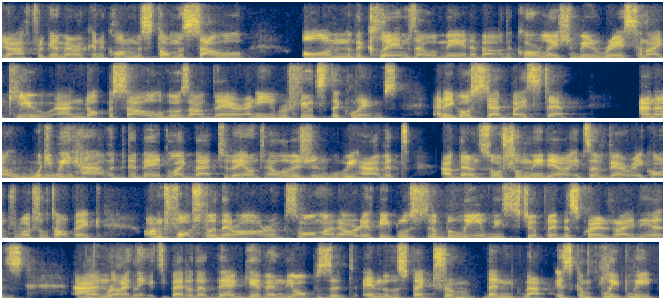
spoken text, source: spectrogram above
know African American economist Thomas Sowell on the claims that were made about the correlation between race and IQ. And Dr. Sowell goes out there and he refutes the claims and he goes step by step. And now, would we have a debate like that today on television? Would we have it out there on social media? It's a very controversial topic. Unfortunately, there are a small minority of people who still believe these stupid, discredited ideas. And I think it's better that they're given the opposite end of the spectrum than that is completely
